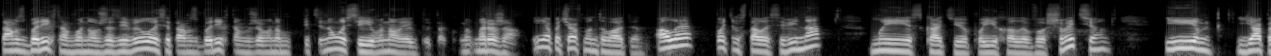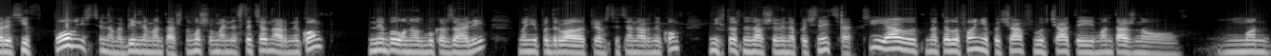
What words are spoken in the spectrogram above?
там зберіг, там воно вже з'явилося, там зберіг, там вже воно підтягнулося, і воно якби так мережа. І я почав монтувати. Але потім сталася війна. Ми з Катією поїхали в Швецію, і я пересів повністю на мобільний монтаж, тому що в мене стаціонарний комп, не було ноутбука взагалі. Мені подарували прям стаціонарний комп. Ніхто ж не знав, що він почнеться. І я от на телефоні почав вивчати і монтажну мон,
